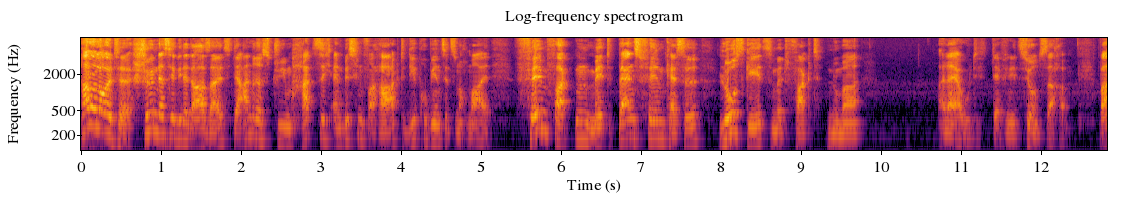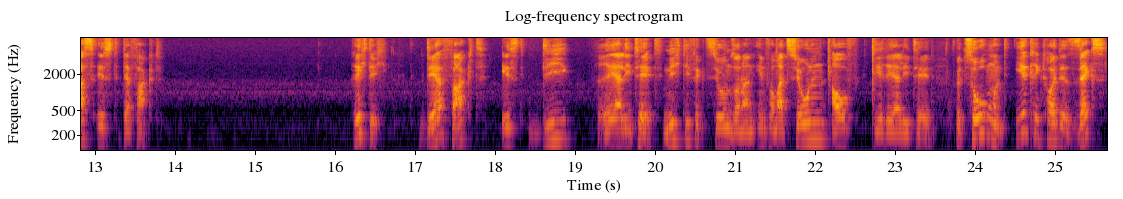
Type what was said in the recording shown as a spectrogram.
Hallo Leute, schön, dass ihr wieder da seid. Der andere Stream hat sich ein bisschen verhakt. Wir probieren es jetzt nochmal. Filmfakten mit Bens Filmkessel. Los geht's mit Fakt Nummer. ah, Naja, gut, Definitionssache. Was ist der Fakt? Richtig, der Fakt ist die Realität. Nicht die Fiktion, sondern Informationen auf die Realität bezogen. Und ihr kriegt heute sechs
